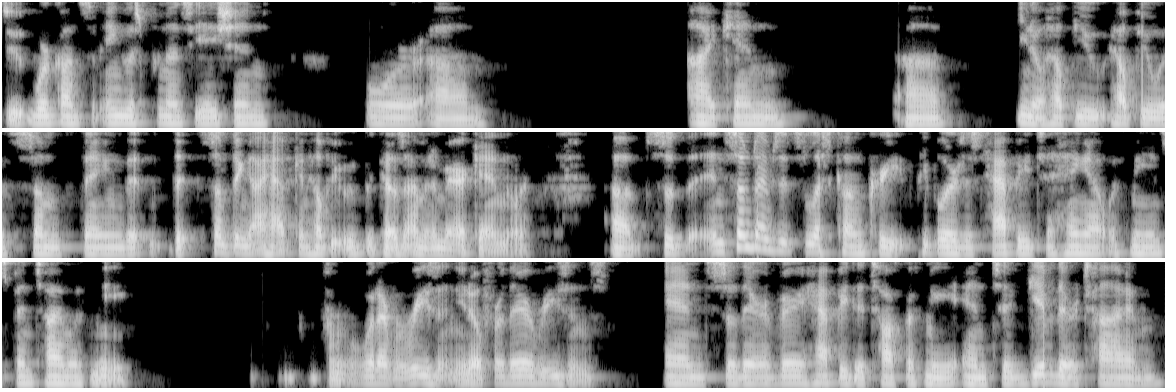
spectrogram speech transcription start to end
do work on some English pronunciation, or um, I can uh, you know help you help you with something that, that something I have can help you with because I'm an American or uh, so and sometimes it's less concrete. People are just happy to hang out with me and spend time with me for whatever reason, you know, for their reasons. And so they're very happy to talk with me and to give their time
